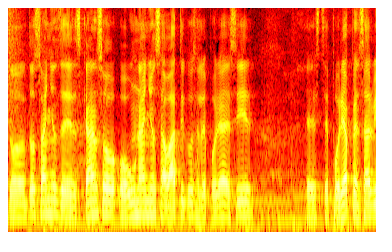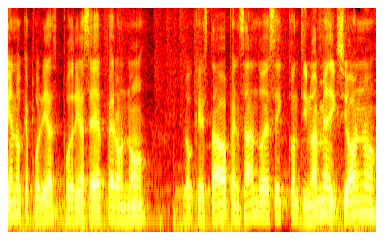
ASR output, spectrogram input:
dos años de descanso o un año sabático, se le podría decir, este, podría pensar bien lo que podría, podría ser, pero no. Lo que estaba pensando es continuar mi adicción, no,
